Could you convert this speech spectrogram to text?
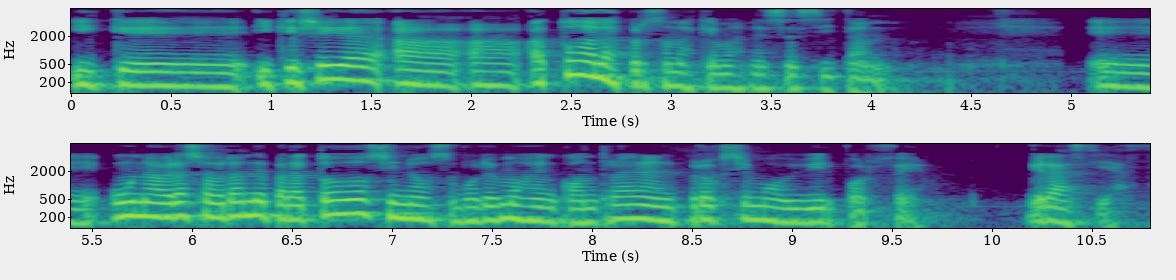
y que, y que llegue a, todas las personas que más necesitan. Eh, un abrazo grande para todos y nos volvemos a encontrar en el próximo Vivir por Fe. Gracias.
